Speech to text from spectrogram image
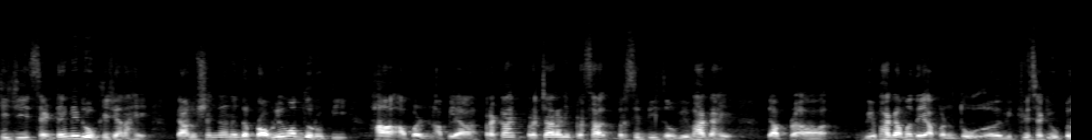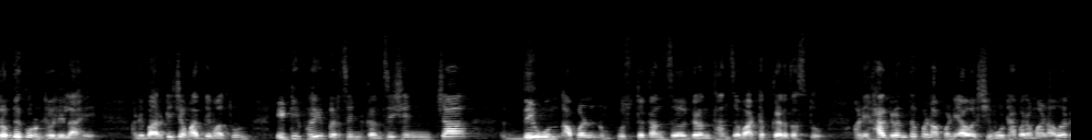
ही जी सेंटेनरी ओकेजन आहे त्या अनुषंगानं the problem of the rupee हा आपण आपल्या प्रका प्रचार आणि प्रसार प्रसिद्धी जो विभाग आहे त्या प्र- विभागामध्ये आपण तो विक्रीसाठी उपलब्ध करून ठेवलेला आहे. आणि बार्टीच्या माध्यमातून एटी फाईव्ह पर्सेंट कन्सेशनच्या देऊन आपण पुस्तकांचं ग्रंथांचं वाटप करत असतो. आणि हा ग्रंथ पण आपण यावर्षी मोठ्या प्रमाणावर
